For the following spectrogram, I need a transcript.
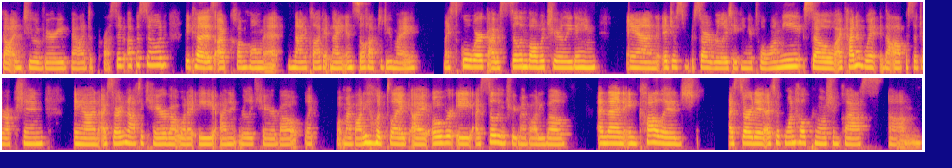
got into a very bad depressive episode because I'd come home at nine o'clock at night and still have to do my my schoolwork. I was still involved with cheerleading and it just started really taking a toll on me. So I kind of went the opposite direction and I started not to care about what I ate. I didn't really care about like what my body looked like. I overate. I still didn't treat my body well. And then in college, I started, I took one health promotion class um,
